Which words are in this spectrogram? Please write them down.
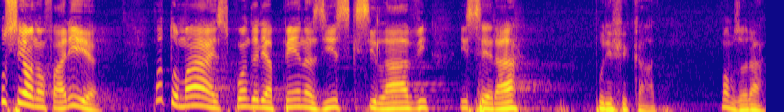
o Senhor não faria? Quanto mais quando ele apenas diz que se lave e será purificado. Vamos orar?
